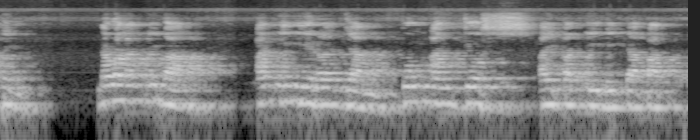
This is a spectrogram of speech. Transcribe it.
atin na walang iba ang iira dyan kung ang Diyos ay pag-ibig dapat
